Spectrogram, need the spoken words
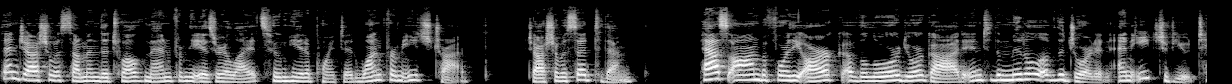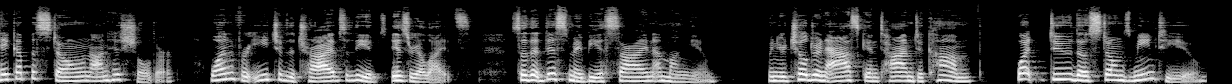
Then Joshua summoned the twelve men from the Israelites whom he had appointed, one from each tribe. Joshua said to them, Pass on before the ark of the Lord your God into the middle of the Jordan, and each of you take up a stone on his shoulder, one for each of the tribes of the Israelites, so that this may be a sign among you. When your children ask in time to come, What do those stones mean to you?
